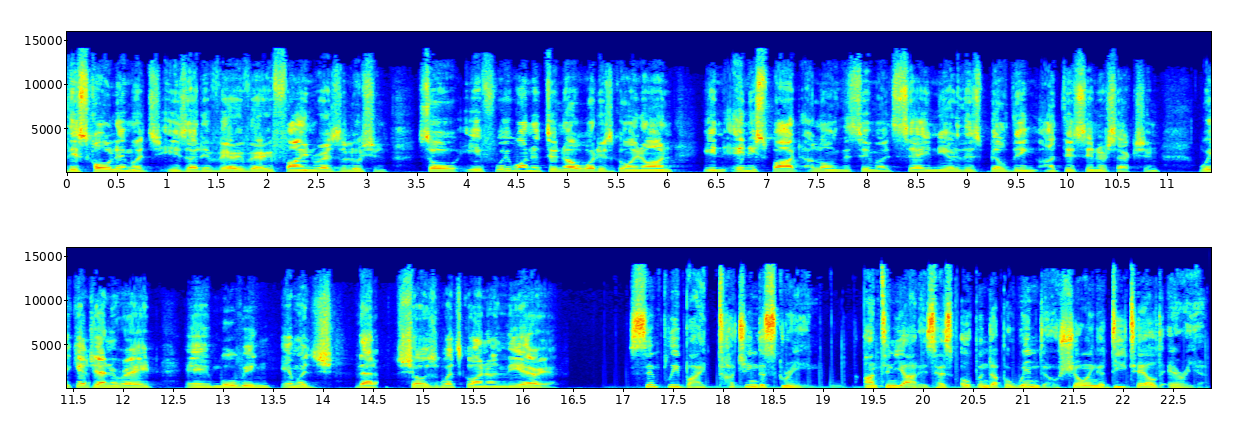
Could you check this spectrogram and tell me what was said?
This whole image is at a very, very fine resolution. So if we wanted to know what is going on in any spot along this image, say near this building at this intersection, we can generate a moving image that shows what's going on in the area. Simply by touching the screen, Antoniades has opened up a window showing a detailed area,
